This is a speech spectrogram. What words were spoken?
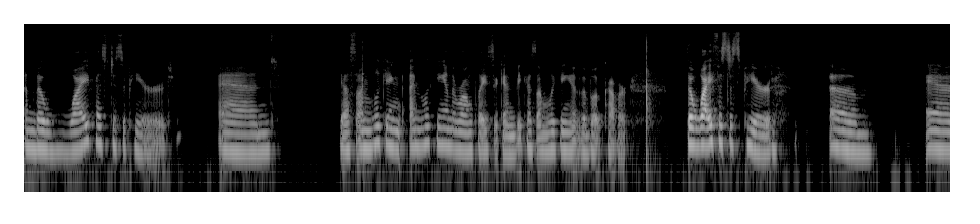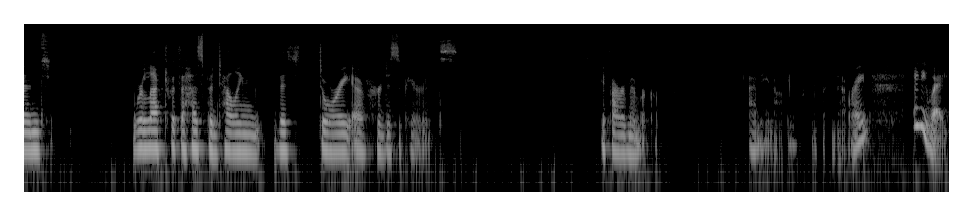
and the wife has disappeared and yes i'm looking i'm looking in the wrong place again because i'm looking at the book cover the wife has disappeared um, and we're left with the husband telling the story of her disappearance. If I remember correctly. I may not be remembering that right. Anyway,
